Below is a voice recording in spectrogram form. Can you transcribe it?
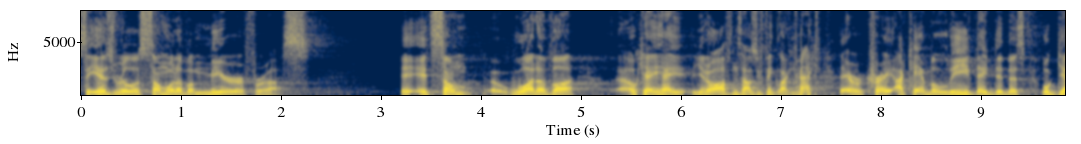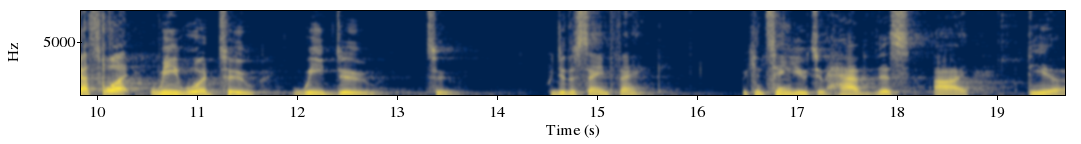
See, Israel is somewhat of a mirror for us. It's somewhat of a, okay, hey, you know, oftentimes we think like, man, they were crazy. I can't believe they did this. Well, guess what? We would too. We do too. We do the same thing. We continue to have this idea.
